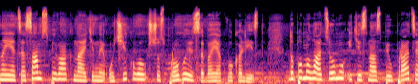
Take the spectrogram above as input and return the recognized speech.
зізнається сам співак, навіть і не очікував, що спробує себе як вокаліст. Допомогла цьому і тісна співпраця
